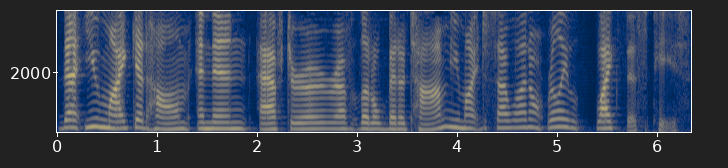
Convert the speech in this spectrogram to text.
that you might get home and then after a little bit of time you might decide well I don't really like this piece.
